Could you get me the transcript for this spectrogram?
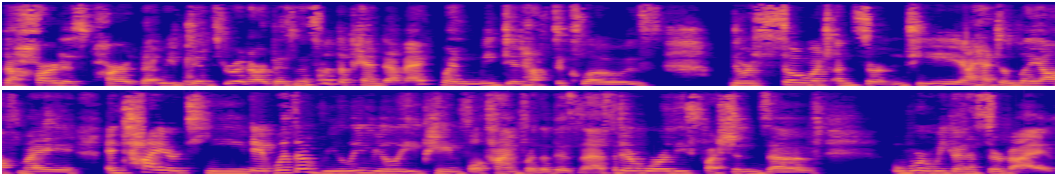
the hardest part that we've been through in our business with the pandemic when we did have to close there was so much uncertainty. I had to lay off my entire team. It was a really, really painful time for the business. There were these questions of, were we going to survive?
